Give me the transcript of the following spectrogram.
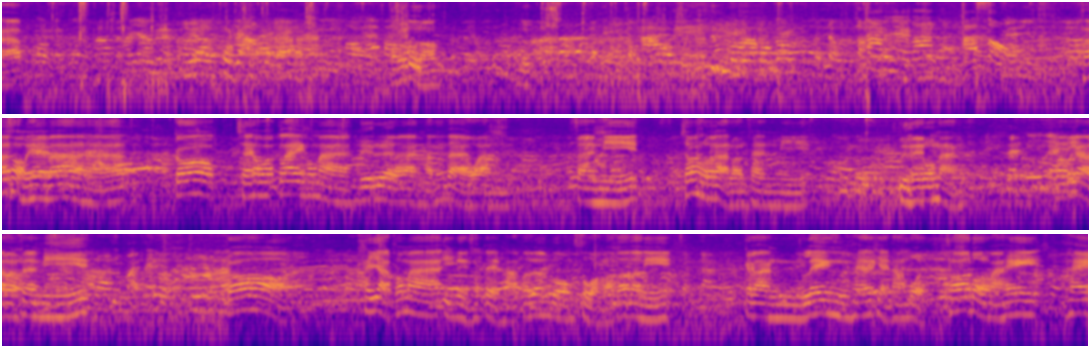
ครับเอายังเอยังกดยังแล้วฟังไม่ถูกเนาะหรืออ่าเป็นไงบ้างพาร์ทสองภาคสองเป็นไงบ้างนะครับ ก็ใช้คำว่าใกล้เข้ามาเรื่อยๆแล้วกันครับตั้งแต่วันแฟนมีตช่ป่ะเราประกาศวันแฟนมีตหรือในโรงหนัง แบบนี้เราประกาศวันแฟนมีตที่ปล่อยไปหมดก็ ขยับเข้ามาอีกหนึ่งสเตจครับก็เริ่มบวงสรวงแล้วก็ตอนนี้กำลังเร่งให้นักเขียนทำบทคลอดบทมาให้ให้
